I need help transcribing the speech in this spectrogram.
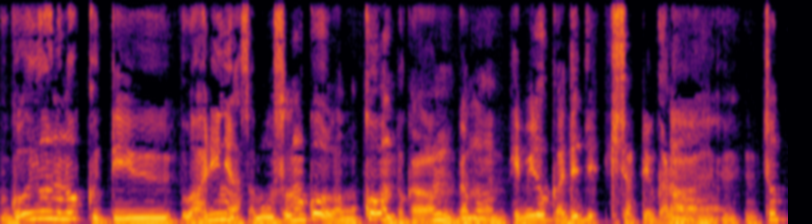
ゴイゴイのロックっていう割にはさ、もうその頃はもうコーンとかうんがもうヘビーロックが出てきちゃってるから、うんちょっ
